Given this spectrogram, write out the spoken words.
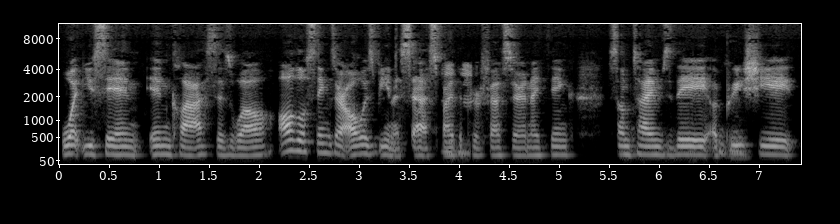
what you say in, in class as well. All those things are always being assessed by mm-hmm. the professor. And I think sometimes they mm-hmm. appreciate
